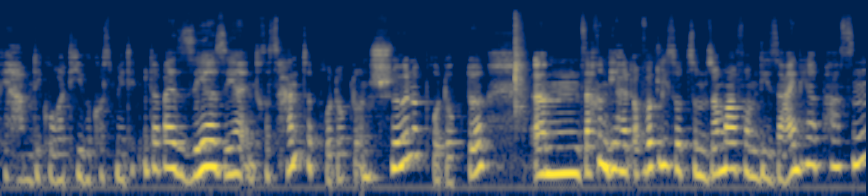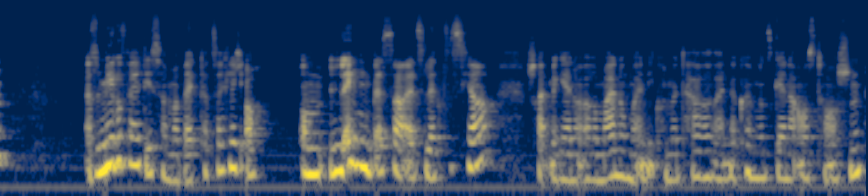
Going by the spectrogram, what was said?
Wir haben dekorative Kosmetik mit dabei. Sehr, sehr interessante Produkte und schöne Produkte. Ähm, Sachen, die halt auch wirklich so zum Sommer vom Design her passen. Also mir gefällt die Summer Bag tatsächlich auch um Längen besser als letztes Jahr. Schreibt mir gerne eure Meinung mal in die Kommentare rein, da können wir uns gerne austauschen.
